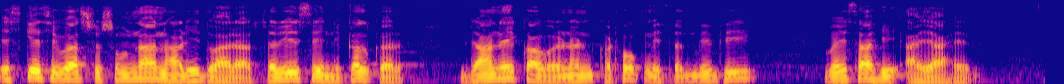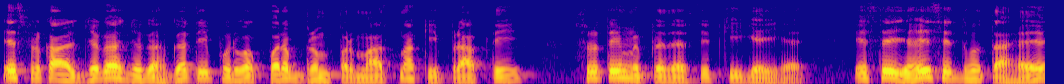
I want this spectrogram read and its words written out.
इसके सिवा सुषुम्ना नाड़ी द्वारा शरीर से निकलकर जाने का वर्णन कठोपनिषद में भी वैसा ही आया है। इस प्रकार जगह जगह गतिपूर्वक परब्रह्म परमात्मा की प्राप्ति श्रुति में प्रदर्शित की गई है। इससे यही सिद्ध होता है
